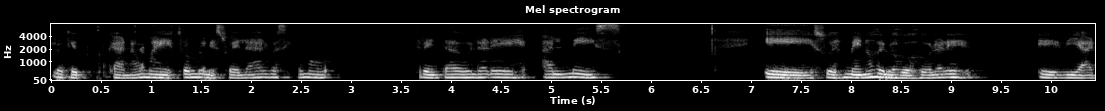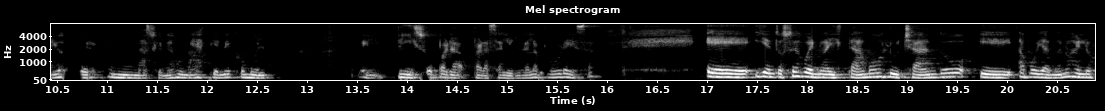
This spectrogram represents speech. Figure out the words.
lo que gana un maestro en Venezuela algo así como 30 dólares al mes. Eh, eso es menos de los 2 dólares eh, diarios que Naciones Unidas tiene como el, el piso para, para, salir de la pobreza. Y entonces, bueno, ahí estamos luchando, apoyándonos en las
